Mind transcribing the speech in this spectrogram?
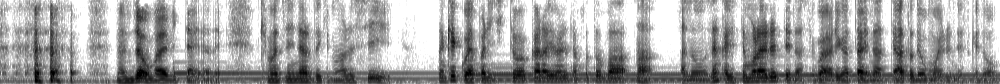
「なんじゃお前」みたいなね気持ちになる時もあるし結構やっぱり人から言われた言葉まああのなんか言ってもらえるっていうのはすごいありがたいなって後で思えるんですけど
